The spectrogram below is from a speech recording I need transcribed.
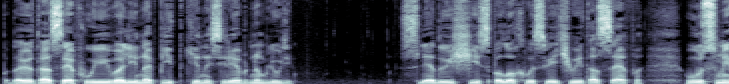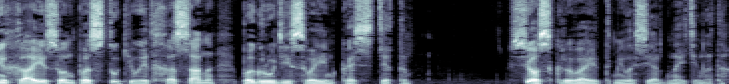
подает Асефу и Вали напитки на серебряном блюде. Следующий сполох высвечивает Асефа. Усмехаясь, он постукивает Хасана по груди своим кастетом. Все скрывает милосердная темнота.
